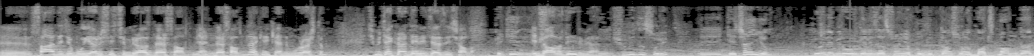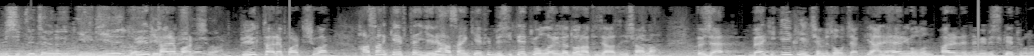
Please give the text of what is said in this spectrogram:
Ee, sadece bu yarış için biraz ders aldım. Yani ders aldım derken kendim uğraştım. Şimdi tekrar deneyeceğiz inşallah. Peki İddialı değilim yani. e, şunu da sorayım. E, geçen yıl öyle bir organizasyon yapıldıktan sonra Batman'da bisiklete yönelik ilgiye dair Büyük talep artışı var? Büyük talep artışı var. Hasankeyf'te yeni Hasankeyf'i bisiklet yollarıyla donatacağız inşallah. Özel. Belki ilk ilçemiz olacak. Yani her yolun paralelinde bir bisiklet yolu.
